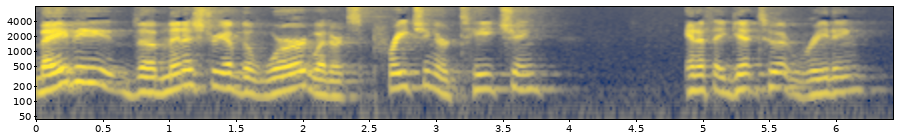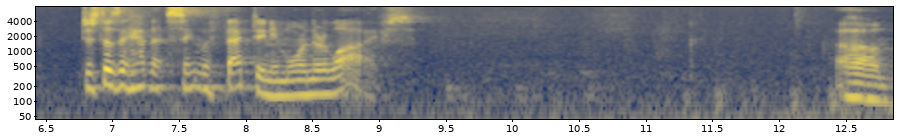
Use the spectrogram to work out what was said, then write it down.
Maybe the ministry of the word, whether it's preaching or teaching, and if they get to it, reading, just doesn't have that same effect anymore in their lives. Um,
